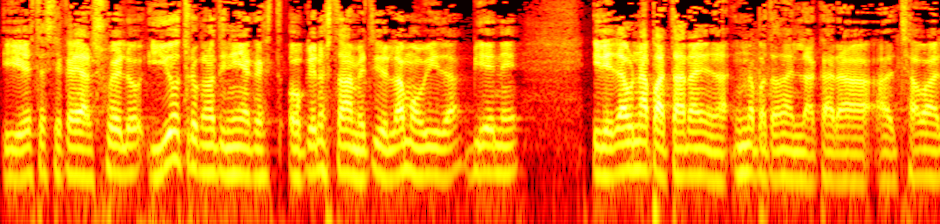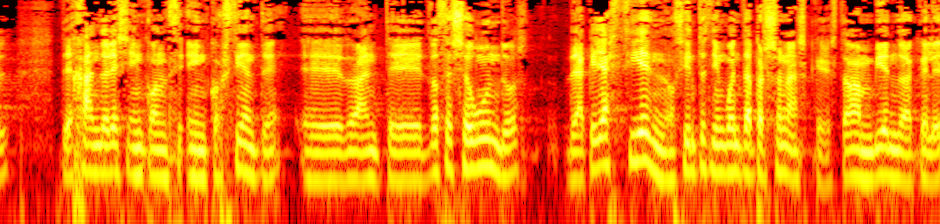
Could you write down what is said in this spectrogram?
y este se cae al suelo y otro que no tenía que o que no estaba metido en la movida viene y le da una patada en la, una patada en la cara al chaval, dejándoles inconsci- inconsciente eh, durante 12 segundos. De aquellas 100 o 150 personas que estaban viendo aquel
